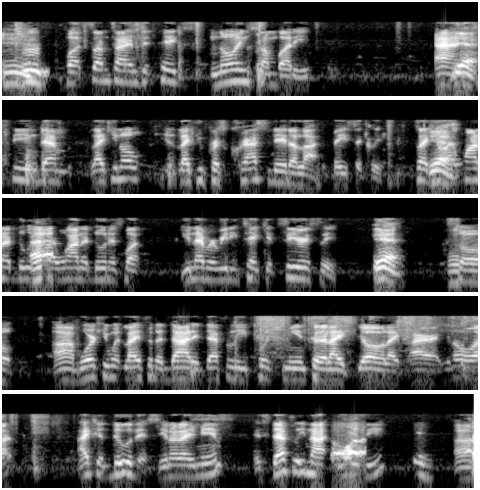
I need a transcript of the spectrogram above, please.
Mm. but sometimes it takes knowing somebody and Yeah. seeing them, like you know, like you procrastinate a lot. Basically, it's like Yeah. yo, I want to do this, I want to do this, but you never really take it seriously. Yeah. So, um, working with Life of the Dot, it definitely pushed me into like, yo, like, all right, you know what? I can do this. You know what I mean? It's definitely not easy. Hold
